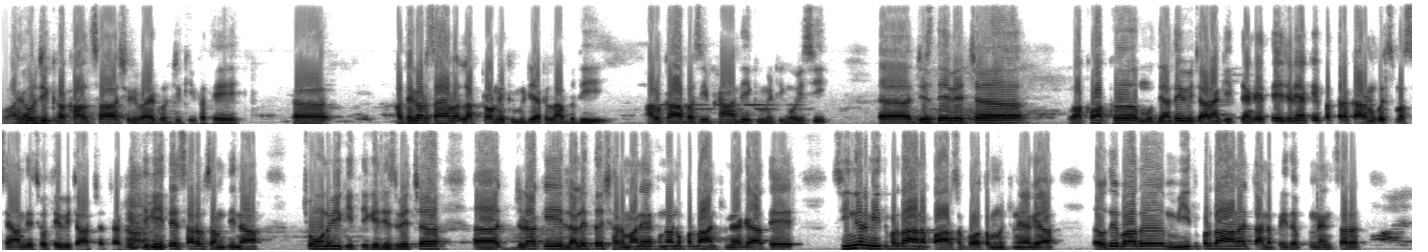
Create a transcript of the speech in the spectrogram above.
ਵਾਹਿਗੁਰੂ ਜੀ ਕਾ ਖਾਲਸਾ, ਸ੍ਰੀ ਵਾਹਿਗੁਰੂ ਜੀ ਕੀ ਫਤਿਹ। Fatehgarh Sahib electronic media club ਦੀ ਹਲਕਾ ਬਸੀ ਪਠਾਣ ਦੀ ਇੱਕ ਮੀਟਿੰਗ ਹੋਈ ਸੀ। ਜਿਸ ਦੇ ਵਿੱਚ ਵੱਖ-ਵੱਖ ਮੁੱਦਿਆਂ ਤੇ ਵਿਚਾਰਾਂ ਕੀਤੀਆਂ ਗਏ ਤੇ ਜਿਹੜੀਆਂ ਕਿ ਪੱਤਰਕਾਰਾਂ ਨੂੰ ਕੋਈ ਸਮੱਸਿਆ ਆਉਂਦੀ ਸੀ ਉੱਤੇ ਵਿਚਾਰ ਚਰਚਾ ਕੀਤੀ ਗਈ ਤੇ ਸਰਬਸੰਮਤੀ ਨਾਲ ਚੋਣ ਵੀ ਕੀਤੀ ਗਈ, ਜਿਸ ਵਿੱਚ ਜਿਹੜਾ ਕਿ ਲਲਿਤ ਸ਼ਰਮਾ ਨੇ ਉਹਨਾਂ ਨੂੰ ਪ੍ਰਧਾਨ ਚੁਣਿਆ ਗਿਆ ਤੇ ਸੀਨੀਅਰ ਮੀਤ ਪ੍ਰਧਾਨ ਪਾਰਸ ਗੌਤਮ ਨੂੰ ਚੁਣਿਆ ਗਿਆ। ਉਹਦੇ ਬਾਅਦ ਮੀਤ ਪ੍ਰਧਾਨ ਚੰਨਪ੍ਰੀਤ ਪਨੈਂਸਰ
